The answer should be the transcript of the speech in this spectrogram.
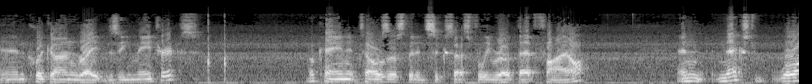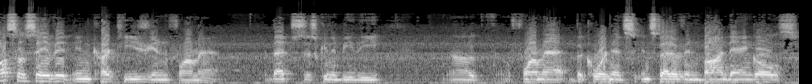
and click on Write Z Matrix. Okay, and it tells us that it successfully wrote that file. And next, we'll also save it in Cartesian format. That's just going to be the uh, format, the coordinates, instead of in bond angles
